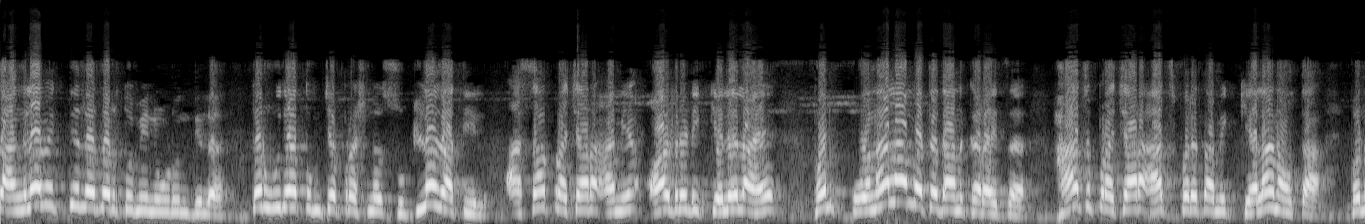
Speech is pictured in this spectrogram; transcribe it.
चांगल्या व्यक्तीला जर तुम्ही निवडून दिलं तर उद्या तुमचे प्रश्न सुटले जातील असा प्रचार आम्ही ऑलरेडी केलेला आहे. पण कोणाला मतदान करायचं? हाच प्रचार आजपर्यंत आम्ही केला नव्हता. पण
